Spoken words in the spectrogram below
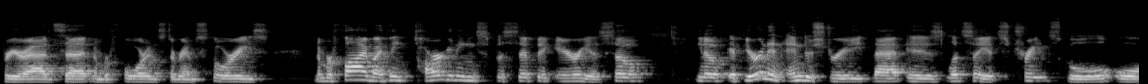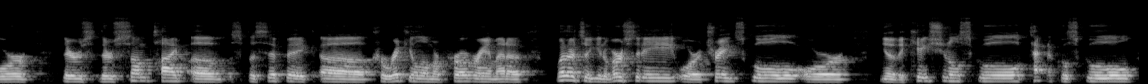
for your ad set. Number four, Instagram stories. Number five, I think targeting specific areas. So, you know, if you're in an industry that is, let's say it's trade school or there's there's some type of specific uh, curriculum or program at a whether it's a university or a trade school or you know vocational school, technical school.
